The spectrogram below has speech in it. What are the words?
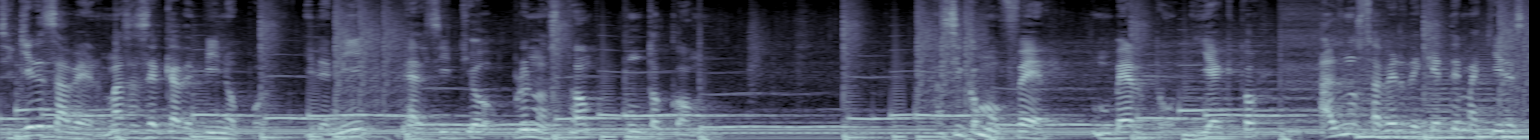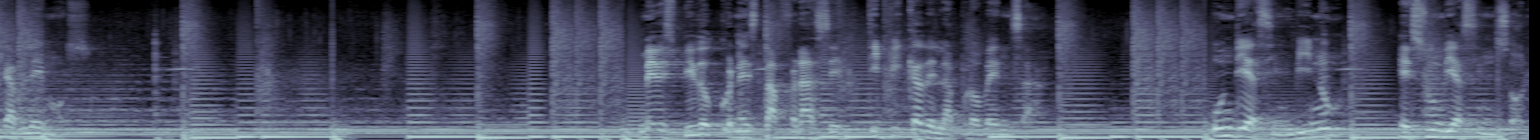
Si quieres saber más acerca de Vinopod y de mí, ve al sitio brunostomp.com. Así como Fer, Humberto y Héctor, haznos saber de qué tema quieres que hablemos. Me despido con esta frase típica de la Provenza. Un día sin vino es un día sin sol.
